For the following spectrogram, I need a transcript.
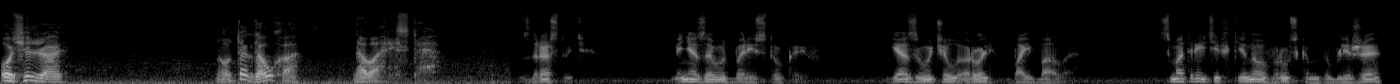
Очень жаль. Ну, тогда уха наваристая. Здравствуйте. Меня зовут Борис Токарев. Я озвучил роль Байбала. Смотрите в кино в русском дубляже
